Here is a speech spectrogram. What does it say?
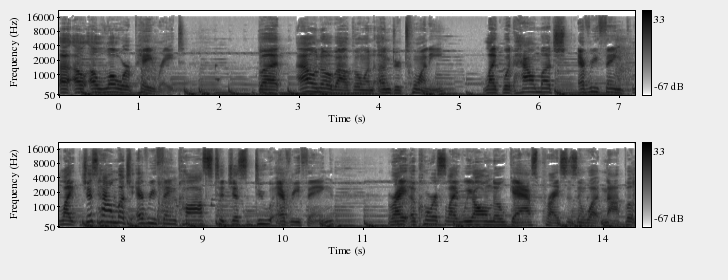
a, a, a lower pay rate. But I don't know about going under 20 like with how much everything like just how much everything costs to just do everything right? Of course like we all know gas prices and whatnot but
